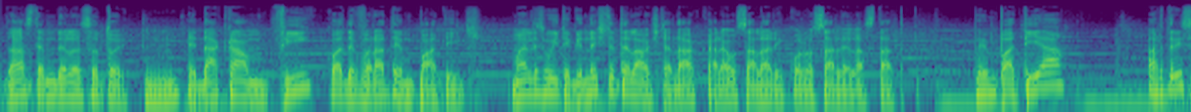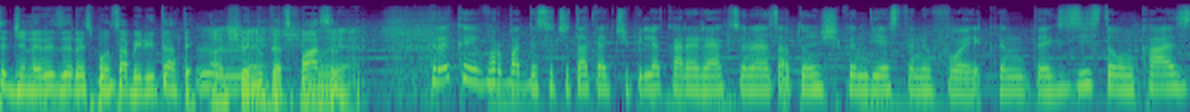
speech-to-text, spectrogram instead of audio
Da, suntem de lăsători. Mhm. Mm-hmm. E dacă am fi cu adevărat empatici, mai ales, uite, gândește-te la ăștia, da, care au salarii colosale la stat. Pe empatia ar trebui să genereze responsabilitate. Așa pentru e, că îți și nu pasă. e. Cred că e vorba de societatea civilă care reacționează atunci când este nevoie, când există un caz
